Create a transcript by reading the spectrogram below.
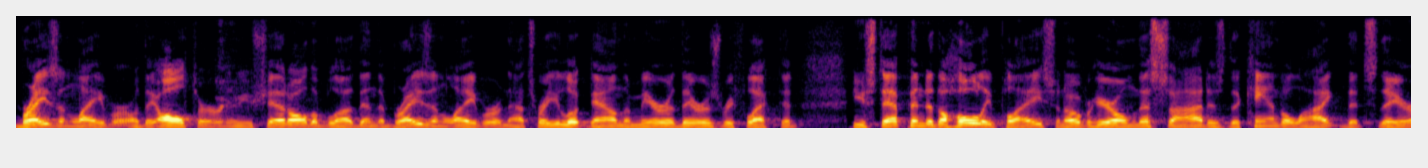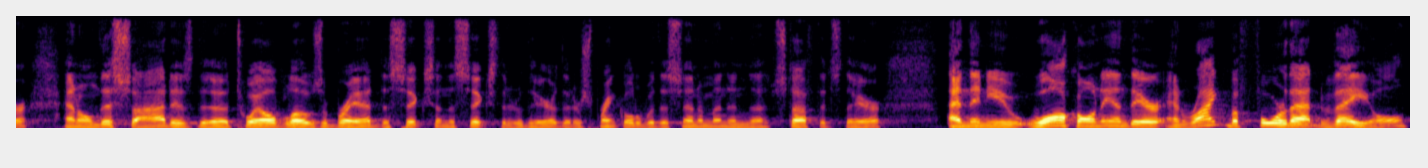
brazen laver, or the altar, and you shed all the blood, then the brazen laver, and that's where you look down, the mirror there is reflected. You step into the holy place, and over here on this side is the candlelight that's there, and on this side is the 12 loaves of bread, the six and the six that are there, that are sprinkled with the cinnamon and the stuff that's there. And then you walk on in there, and right before that veil,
